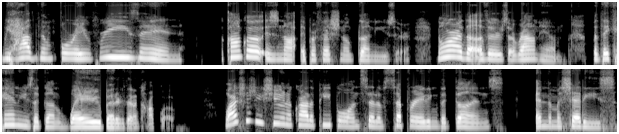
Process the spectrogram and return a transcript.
We have them for a reason. Okonkwo is not a professional gun user, nor are the others around him, but they can use a gun way better than Okonkwo. Why should you shoot in a crowd of people instead of separating the guns and the machetes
